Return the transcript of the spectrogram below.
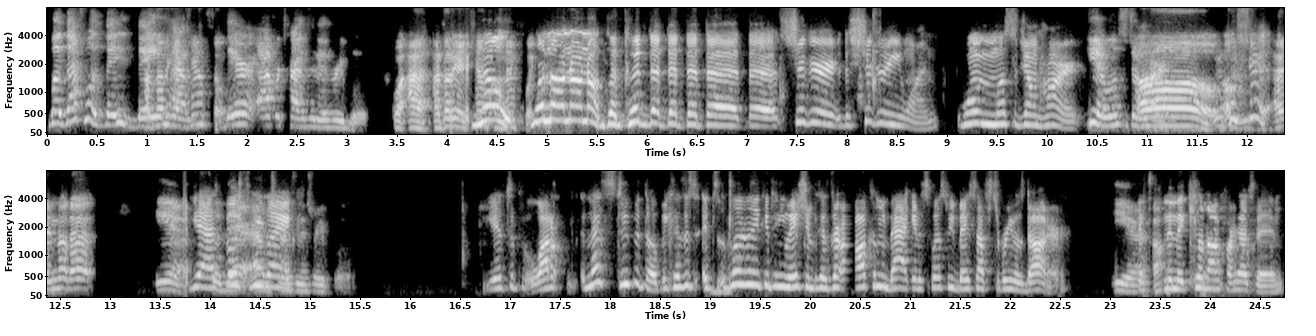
but that's what they they I thought it got have. They're advertising as reboot. Well, I, I thought it had No, canceled on Netflix. no, no, no, no. The good, the the the the, the sugar, the sugary one, the one with Melissa Joan Hart. Yeah, Melissa Joan Hart. Oh, oh Mhm. shit! I didn't know that. Yeah, Yeah, it's so they're supposed to be like- advertising as. Yeah, it's a, well, I don't, and that's stupid though because it's it's literally a continuation because they're all coming back and it's supposed to be based off Sabrina's daughter, Yeah, and, then they killed off her husband.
